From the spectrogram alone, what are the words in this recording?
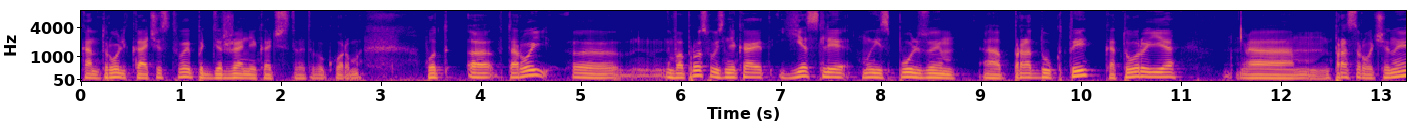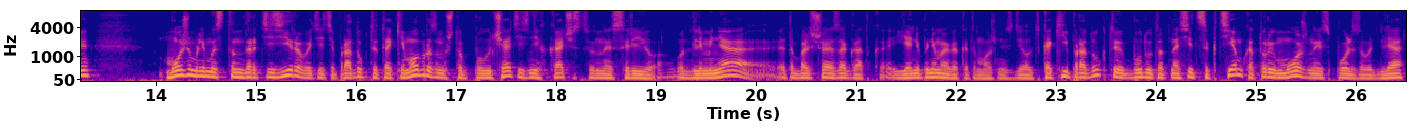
контроль качества и поддержание качества этого корма. Вот э, второй э, вопрос возникает, если мы используем э, продукты, которые просроченные. Можем ли мы стандартизировать эти продукты таким образом, чтобы получать из них качественное сырье? Вот для меня это большая загадка. Я не понимаю, как это можно сделать. Какие продукты будут относиться к тем, которые можно использовать для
